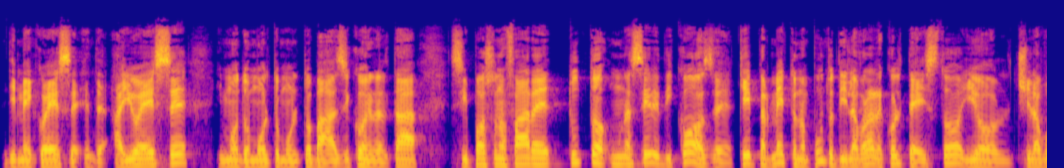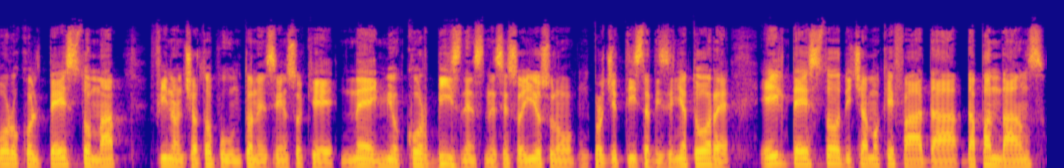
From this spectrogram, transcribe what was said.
di macOS ed iOS in modo molto molto basico. In realtà si possono fare tutta una serie di cose che permettono appunto di lavorare col testo. Io ci lavoro col testo, ma fino a un certo punto, nel senso che è il mio core business, nel senso io sono un progettista, disegnatore e il testo diciamo che fa da, da pandance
